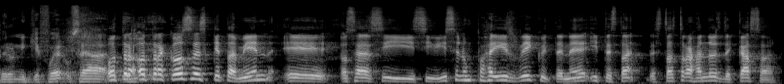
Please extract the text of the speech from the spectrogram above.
pero ni que fuera, o sea... Otra, otra cosa es que también, eh, o sea, si, si vives en un país rico y, tenés, y te, está, estás trabajando desde casa,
